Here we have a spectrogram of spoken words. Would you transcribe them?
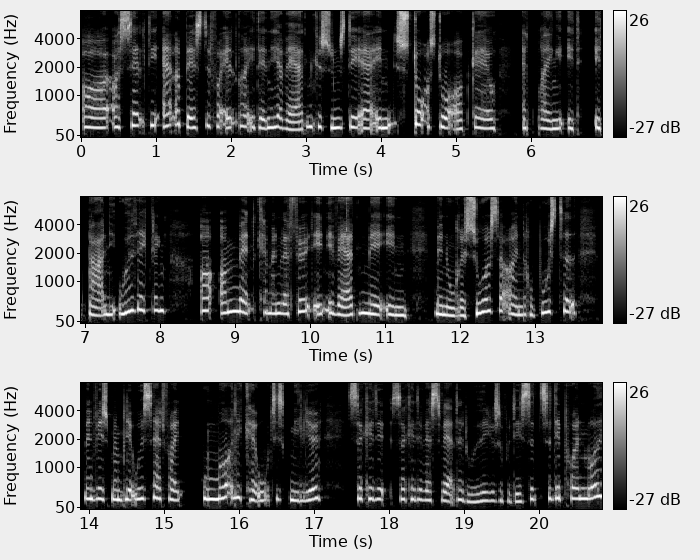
og, og selv de allerbedste forældre i den her verden kan synes, det er en stor, stor opgave at bringe et, et barn i udvikling, og omvendt kan man være født ind i verden med, en, med nogle ressourcer og en robusthed, men hvis man bliver udsat for et umådeligt kaotisk miljø, så kan, det, så kan det være svært at udvikle sig på det. Så, så det er på en måde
